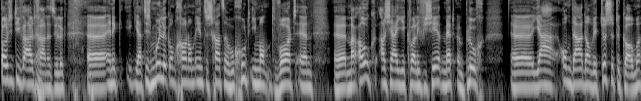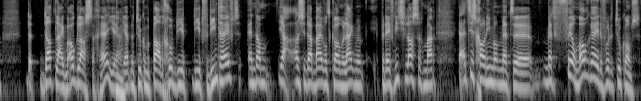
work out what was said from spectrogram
positieve uitga natuurlijk. Eh, en ik, ik- ja, het is moeilijk om gewoon om in te schatten hoe goed iemand wordt. En, eh, maar ook als jij je kwalificeert met een ploeg. Eh, ja, om daar dan weer tussen te komen. Dat, dat lijkt me ook lastig. Hè? Je, Ja. je hebt natuurlijk een bepaalde groep die het, die het verdiend heeft. En dan, ja, als je daarbij wilt komen, lijkt me per definitie lastig. Maar ja, het is gewoon iemand met, eh, met veel mogelijkheden voor de toekomst.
